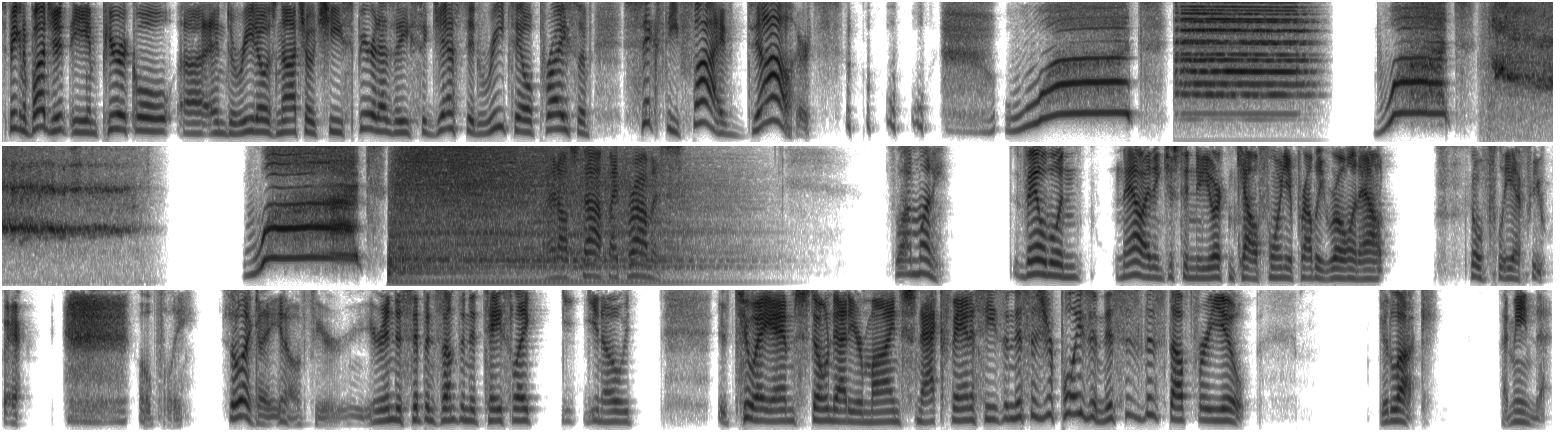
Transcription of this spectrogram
Speaking of budget, the Empirical uh, and Doritos Nacho Cheese Spirit has a suggested retail price of $65. what? What? What? All right, I'll stop, I promise. It's a lot of money. It's available in now, I think, just in New York and California, probably rolling out hopefully everywhere. hopefully. So look, uh, you know, if you're you're into sipping something that tastes like you know your 2 a.m. stoned out of your mind snack fantasies, then this is your poison. This is the stuff for you. Good luck. I mean that.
